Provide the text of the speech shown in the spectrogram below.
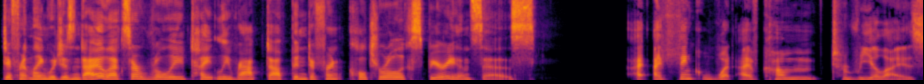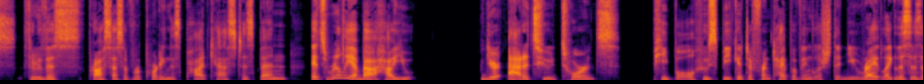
Different languages and dialects are really tightly wrapped up in different cultural experiences. I, I think what I've come to realize through this process of reporting this podcast has been it's really about how you your attitude towards people who speak a different type of English than you, right? Like this is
